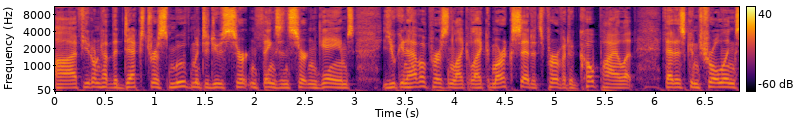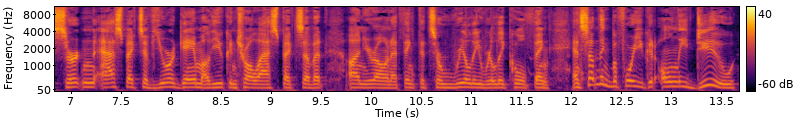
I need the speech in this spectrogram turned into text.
uh, if you don't have the dexterous movement to do certain things in certain games, you can have a person like like Mark said, it's perfect a co-pilot that is controlling certain aspects of your game while you control aspects of it on your own. I think that's a really really cool thing and something before you could only do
